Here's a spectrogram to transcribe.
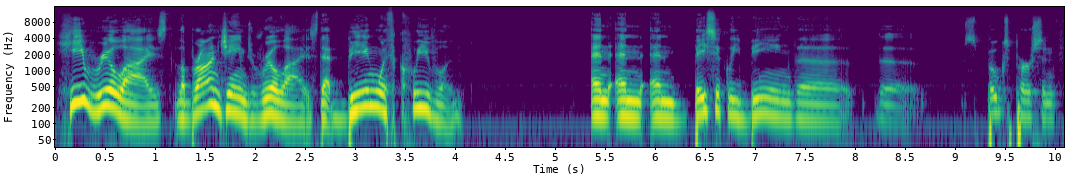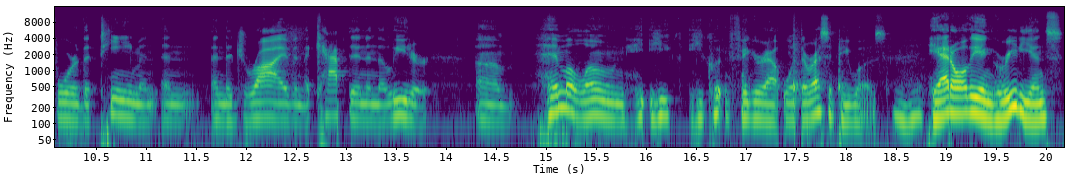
he realized LeBron James realized that being with Cleveland and and and basically being the the spokesperson for the team and and and the drive and the captain and the leader um him alone he he, he couldn't figure out what the recipe was. He had all the ingredients.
